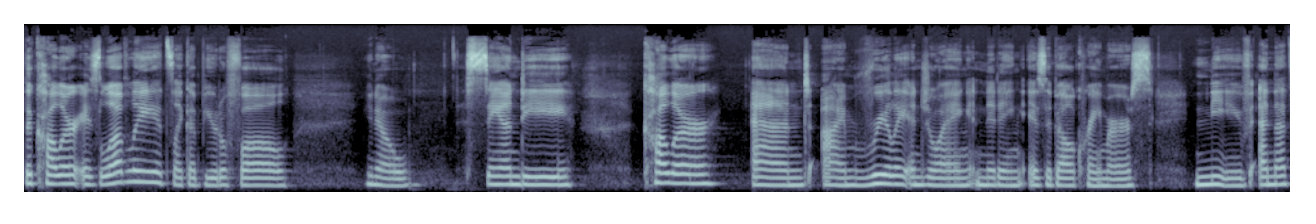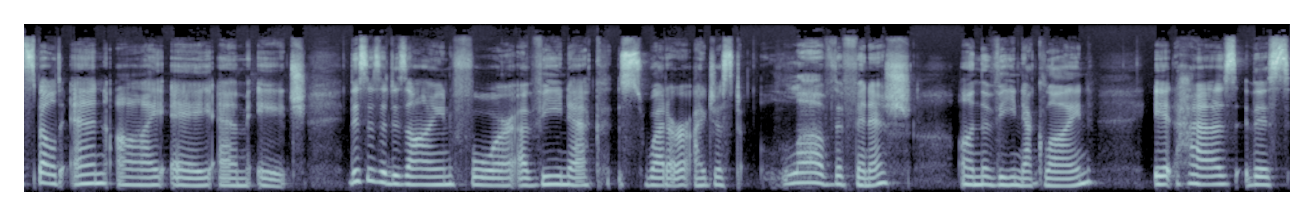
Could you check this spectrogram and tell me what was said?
The color is lovely. It's like a beautiful, you know, sandy color, and I'm really enjoying knitting Isabell Kraemer's Niamh, and that's spelled N I A M H. This is a design for a v neck sweater. I just love the finish on the v neckline. It has this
